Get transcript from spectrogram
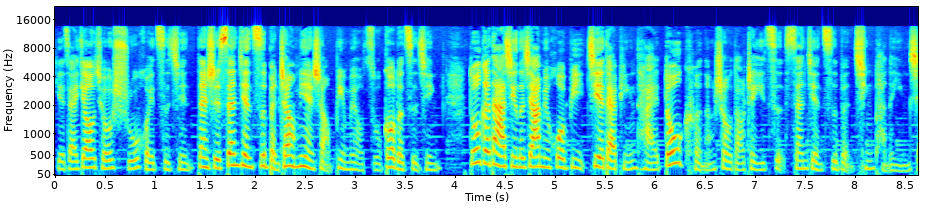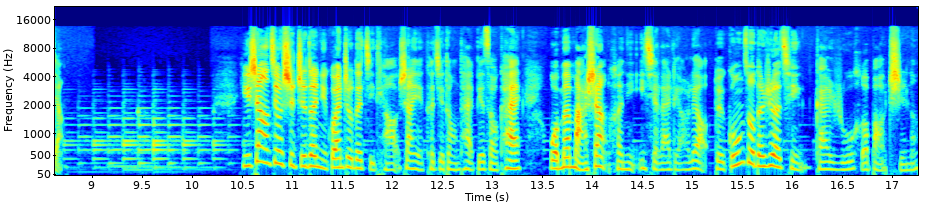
也在要求赎回资金，但是三箭资本账面上并没有足够的资金。多个大型的加密货币借贷平台都可能受到这一次三箭资本清盘的影响。以上就是值得你关注的几条商业科技动态，别走开，我们马上和你一起来聊聊对工作的热情该如何保持呢？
